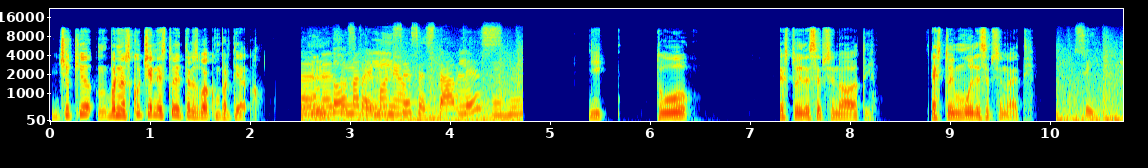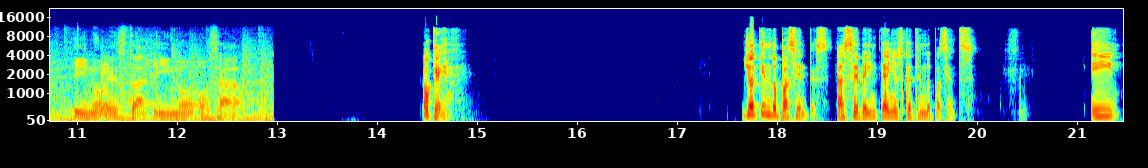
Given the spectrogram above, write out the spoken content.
Yo quiero, bueno, escuchen esto y te les voy a compartir algo. Juntos, felices, estables. Y tú, estoy decepcionado de ti. Estoy muy decepcionado de ti. Sí. Y no Sí. está, y no, o sea, Ok. Yo atiendo pacientes. Hace 20 años que atiendo pacientes. Y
